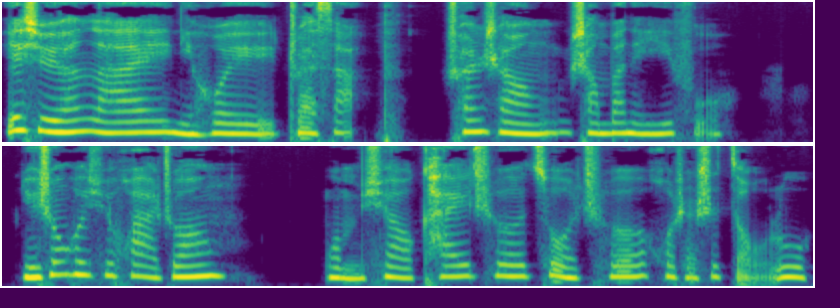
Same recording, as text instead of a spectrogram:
也许原来你会 dress up，穿上上班的衣服，女生会去化妆，我们需要开车、坐车或者是走路。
